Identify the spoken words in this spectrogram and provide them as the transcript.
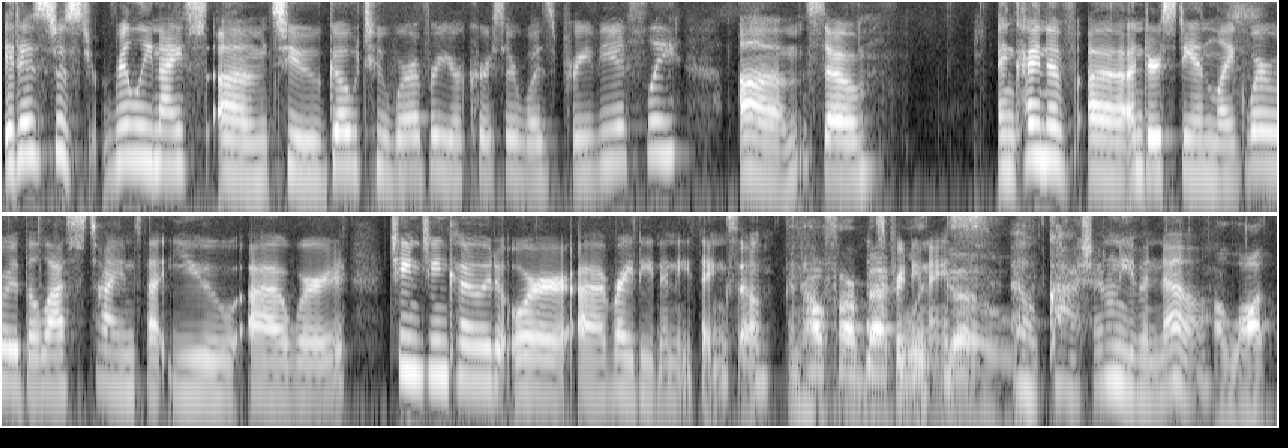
it is just really nice um, to go to wherever your cursor was previously. Um, so, and kind of uh, understand like where were the last times that you uh, were changing code or uh, writing anything. So and how far back will nice. it go? Oh gosh, I don't even know. A lot.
